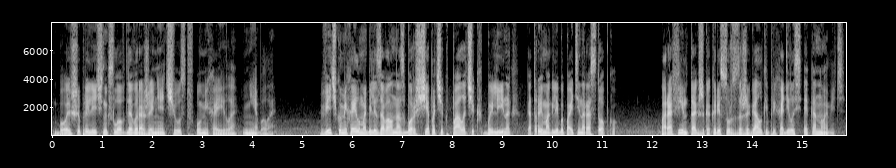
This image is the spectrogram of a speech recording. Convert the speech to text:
Больше приличных слов для выражения чувств у Михаила не было. Вичку Михаил мобилизовал на сбор щепочек, палочек, былинок, которые могли бы пойти на растопку. Парафин, так же как и ресурс зажигалки, приходилось экономить.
